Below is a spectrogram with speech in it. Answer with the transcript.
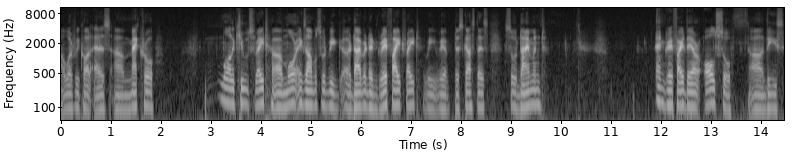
what we call as macro molecules right? Uh, more examples would be uh, diamond and graphite right? We, we have discussed this. So diamond and graphite they are also uh, these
